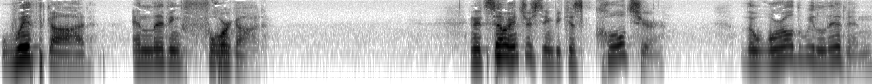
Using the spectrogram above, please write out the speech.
with God, and living for God. And it's so interesting because culture, the world we live in,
